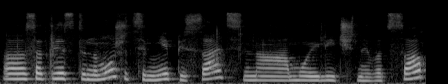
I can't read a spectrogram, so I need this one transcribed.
А, соответственно, можете мне писать на мой личный WhatsApp.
